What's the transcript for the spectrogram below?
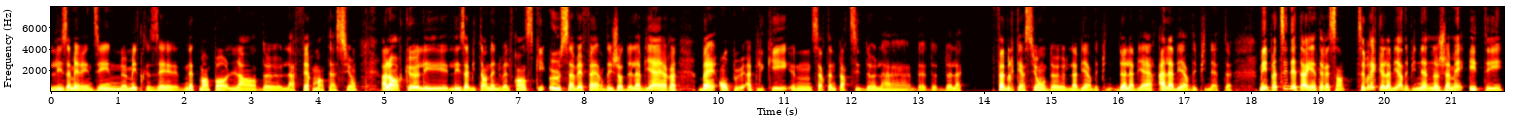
les Amérindiens ne maîtrisaient nettement pas l'art de la fermentation, alors que les, les habitants de la Nouvelle-France, qui eux savaient faire déjà de la bière, ben on peut appliquer une certaine partie de la, de, de la fabrication de la bière, à la bière d'épinette. Mais petit détail intéressant, c'est vrai que la bière d'épinette n'a jamais été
